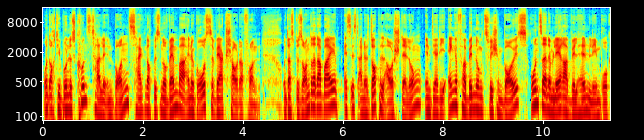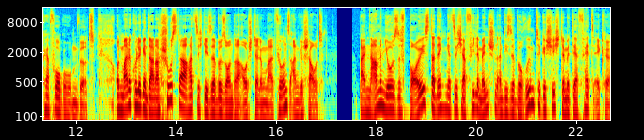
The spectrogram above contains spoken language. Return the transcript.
und auch die Bundeskunsthalle in Bonn zeigt noch bis November eine große Werkschau davon. Und das Besondere dabei, es ist eine Doppelausstellung, in der die enge Verbindung zwischen Beuys und seinem Lehrer Wilhelm Lehmbruck hervorgehoben wird. Und meine Kollegin Dana Schuster hat sich diese besondere Ausstellung mal für uns angeschaut. Beim Namen Joseph Beuys, da denken jetzt sicher viele Menschen an diese berühmte Geschichte mit der Fettecke.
